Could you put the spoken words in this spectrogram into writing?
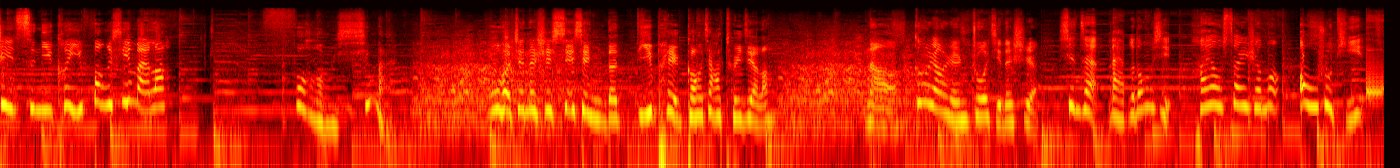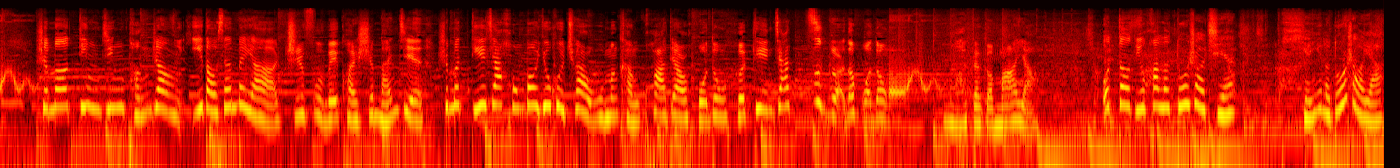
这次你可以放心买了。放心买，我真的是谢谢你的低配高价推荐了。那更让人着急的是，现在买个东西还要算什么奥数题，什么定金膨胀一到三倍啊，支付尾款时满减，什么叠加红包优惠券、无门槛跨店活动和店家自个儿的活动。我的个妈呀！我到底花了多少钱？便宜了多少呀？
